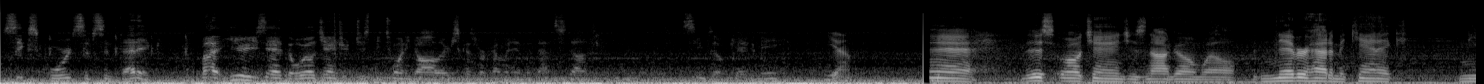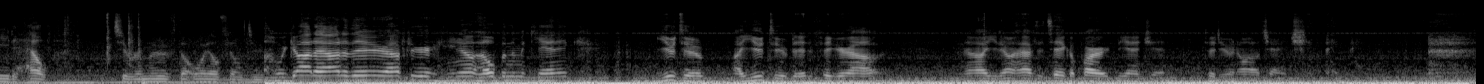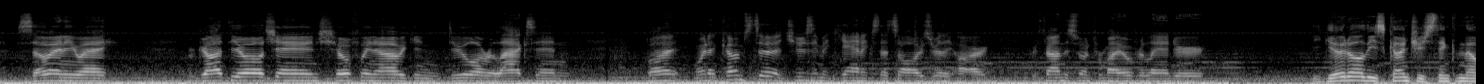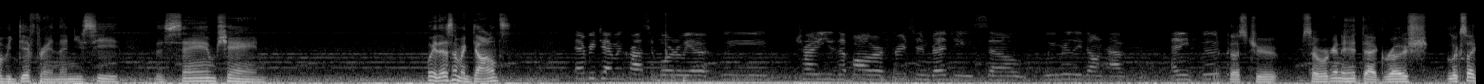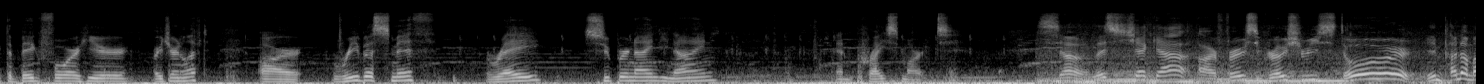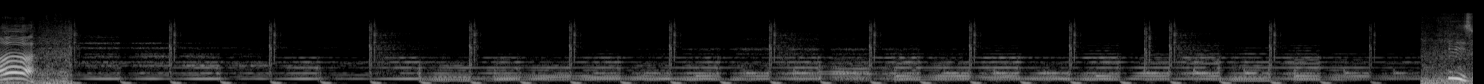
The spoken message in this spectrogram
six quarts of synthetic. But here he said the oil change would just be $20 because we're coming in with that stuff. Seems okay to me. Yeah. Eh, this oil change is not going well. I've never had a mechanic need help to remove the oil filter. Oh, we got out of there after, you know, helping the mechanic. YouTube. I YouTubed it to figure out, no, you don't have to take apart the engine to do an oil change. so anyway, we got the oil change. Hopefully now we can do a little relaxing. But when it comes to choosing mechanics, that's always really hard. We found this one for iOverlander. You go to all these countries thinking they'll be different, then you see the same chain. Wait, that's a McDonald's? Every time we cross the border, we uh, we try to use up all of our fruits and veggies, so we really don't have any food. That's true. So we're gonna hit that Grosh. Looks like the big four here, right here on the left, are Riba Smith, Rey, Super 99, and Price Mart. So let's check out our first grocery store in Panama.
